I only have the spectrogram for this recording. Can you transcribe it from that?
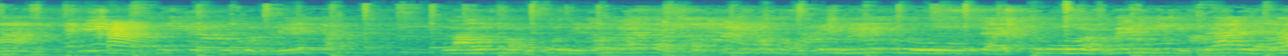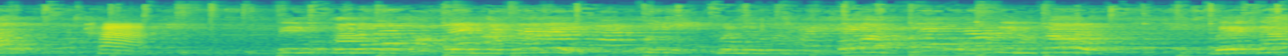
มาค่ะคือกบคนอื่นไม่ได้จับเราสองคนไม่ต้องได้แต่เขาปินเอาของปินให้ครูแต่ครูอะไม่มีสิทธิ์ได้แล้วค่ะ ปินเอาของปินมาให้มันยังไงเพราะว่าของปินเข้าเบสได้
